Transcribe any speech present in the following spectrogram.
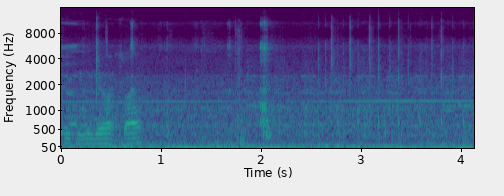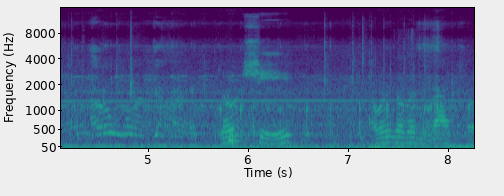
Hey, Can you get outside? Don't cheat. I go in the back for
